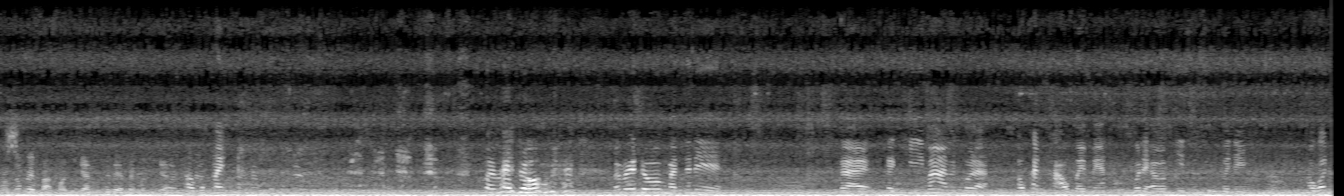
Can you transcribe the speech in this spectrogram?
เราต้องไปฝากขอนแก่นที่เด็ไปขอนแก่นเอาก็ไปไปไป โดมไปไปโดมมันจะนี่แต่แต่ขี่มาเป็นบ่ละเอาขั้นขาวไปแม่บ่ได้เอากินสูงไปนี่เอาขั้น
